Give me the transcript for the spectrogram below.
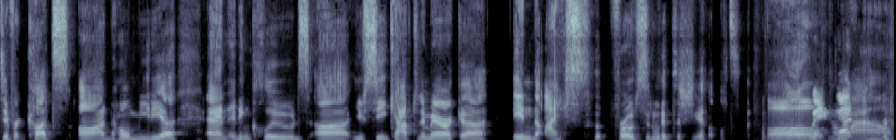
different cuts on home media, and it includes uh, you see Captain America in the ice, frozen with the shield. Oh, Wait, Oh, wow.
